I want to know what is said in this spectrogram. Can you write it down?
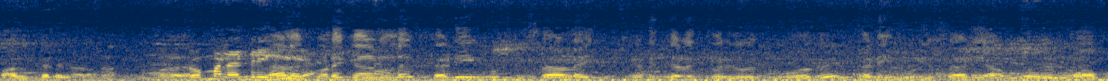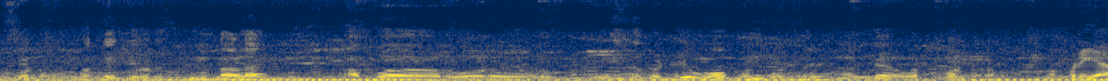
பால் கடை ரொம்ப நன்றிங்க ஐயா. கொடைக்கானலில் தனிக்குடி சாலை நெடுஞ்சாலைத்துறை இருக்கும்போது தனிக்குடி சாலை அப்போ வந்து ஓப்பன் பண்ணோம். முப்பத்தஞ்சு வருஷத்துக்கு முன்னால் அப்போ ரோடு இது பண்ணி ஓப்பன் பண்ணி அங்கே ஒர்க் பண்ணுறோம் அப்படியா?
